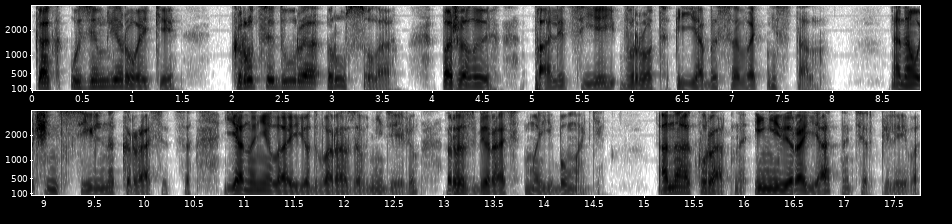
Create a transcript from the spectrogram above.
как у землеройки, круцидура руссула, Пожалуй, палец ей в рот я бы совать не стала. Она очень сильно красится. Я наняла ее два раза в неделю разбирать мои бумаги. Она аккуратна и невероятно терпелива,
